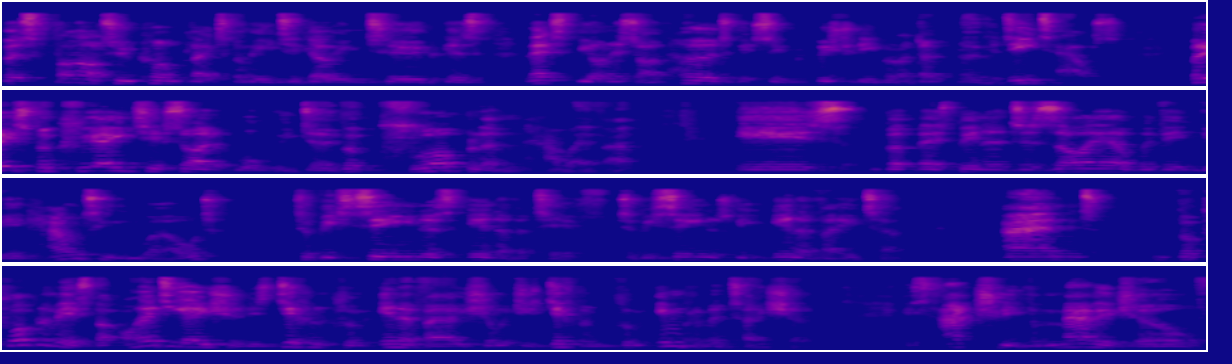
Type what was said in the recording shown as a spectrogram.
that's far too complex for me to go into because let's be honest, I've heard of it superficially, but I don't know the details. But it's the creative side of what we do. The problem, however, is that there's been a desire within the accounting world to be seen as innovative, to be seen as the innovator. And the problem is that ideation is different from innovation, which is different from implementation. It's actually the marriage of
